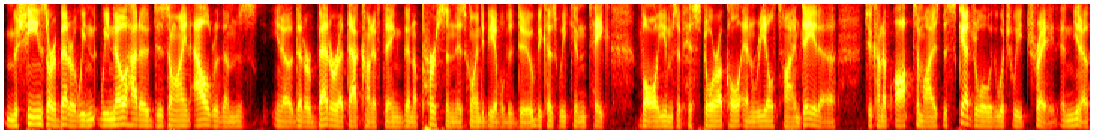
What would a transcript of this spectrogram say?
machines are better. We we know how to design algorithms you know that are better at that kind of thing than a person is going to be able to do because we can take volumes of historical and real-time data to kind of optimize the schedule with which we trade. And you know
